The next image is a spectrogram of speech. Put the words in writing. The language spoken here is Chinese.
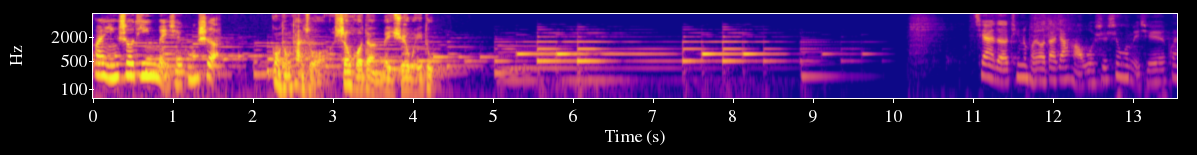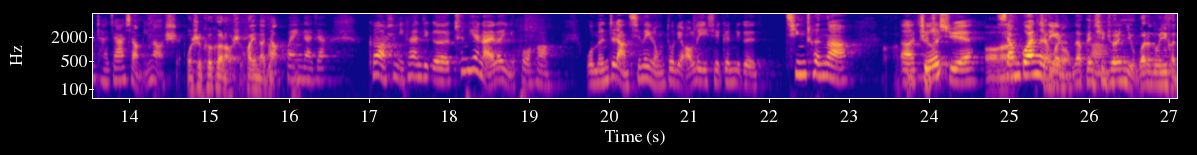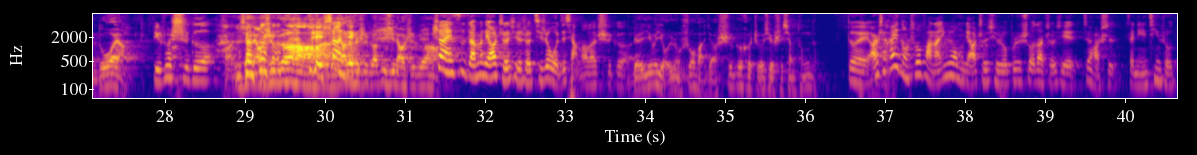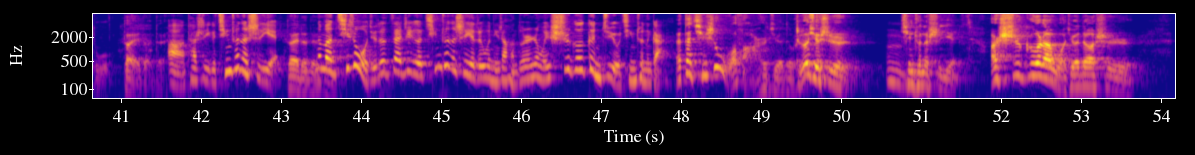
欢迎收听美学公社，共同探索生活的美学维度。亲爱的听众朋友，大家好，我是生活美学观察家小明老师。我是可可老师，欢迎大家。欢迎大家。可老师，你看这个春天来了以后哈，我们这两期内容都聊了一些跟这个青春啊、呃哲学相关的内容。那跟青春有关的东西很多呀。比如说诗歌。啊，你想聊诗歌哈？对，上一节诗歌必须聊诗歌。上一次咱们聊哲学的时候，其实我就想到了诗歌。对，因为有一种说法叫诗歌和哲学是相通的。对，而且还有一种说法呢，因为我们聊哲学的时候，不是说到哲学最好是在年轻时候读。对对对。啊，它是一个青春的事业。对对对。那么，其实我觉得，在这个青春的事业这个问题上，很多人认为诗歌更具有青春的感。哎，但其实我反而觉得，哲学是青春的事业，而诗歌呢，我觉得是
